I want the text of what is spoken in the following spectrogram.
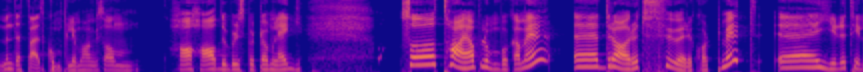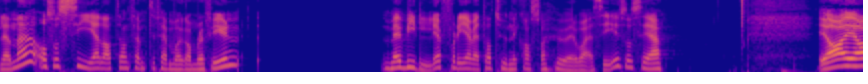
men dette er et kompliment. Sånn ha-ha, du blir spurt om legg. Så tar jeg opp lommeboka mi, eh, drar ut førerkortet mitt, eh, gir det til henne, og så sier jeg da til han 55 år gamle fyren, med vilje, fordi jeg vet at hun i kassa hører hva jeg sier, så sier jeg Ja ja,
